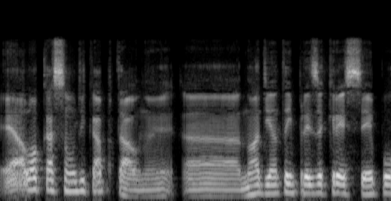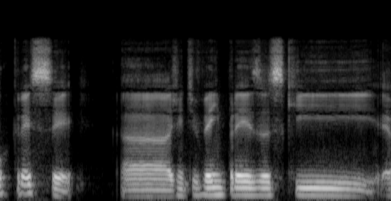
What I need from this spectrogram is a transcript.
é a alocação de capital. Né? Uh, não adianta a empresa crescer por crescer. Uh, a gente vê empresas que é,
